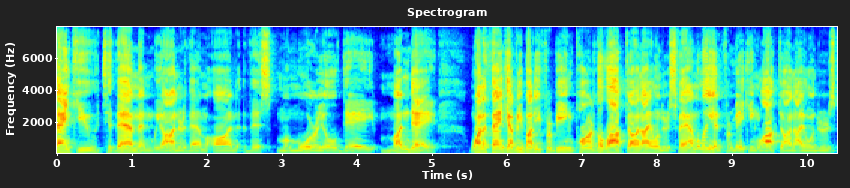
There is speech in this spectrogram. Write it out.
thank you to them, and we honor them on this Memorial Day Monday. Want to thank everybody for being part of the Locked On Islanders family and for making Locked On Islanders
